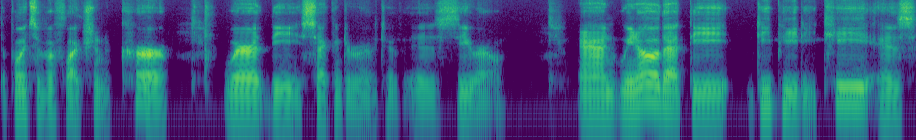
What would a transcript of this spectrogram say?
the points of inflection occur where the second derivative is zero. And we know that the dp dt is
